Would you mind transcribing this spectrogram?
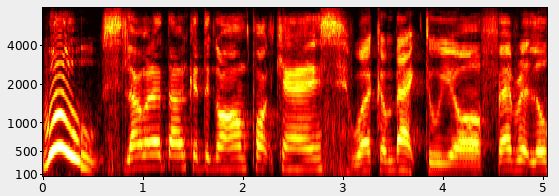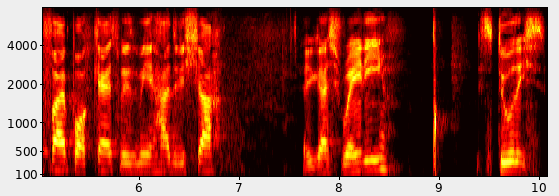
Woo! Selamat datang ke Tengok On Podcast. Welcome back to your favorite lo-fi podcast with me, Hadri Shah. Are you guys ready? Let's do this.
